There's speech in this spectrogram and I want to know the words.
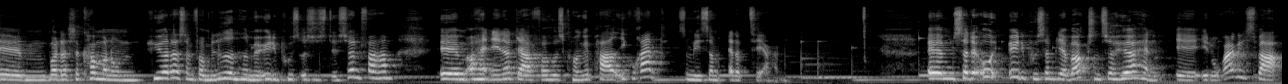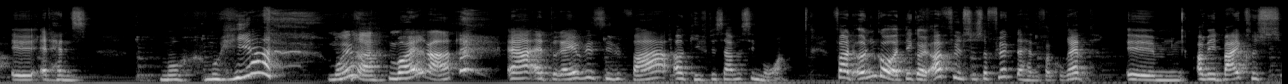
øhm, hvor der så kommer nogle hyrder, som får medlidenhed med Ødipus og synes, det er synd for ham, øhm, og han ender derfor hos kongeparet i Korint, som ligesom adopterer ham. Øhm, så da Ødipus han bliver voksen, så hører han øh, et orakelsvar, øh, at hans mo- mohir, Moira, Moira er at dræbe sin far og gifte sig med sin mor. For at undgå, at det går i opfyldelse, så flygter han fra Korint. Øhm, og ved et vejkryds,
